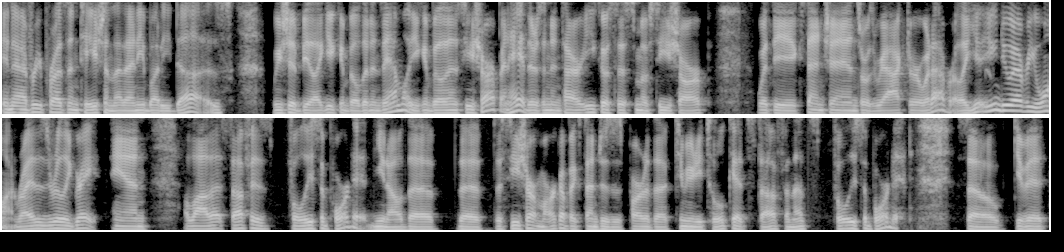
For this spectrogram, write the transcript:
in every presentation that anybody does, we should be like, you can build it in XAML, you can build it in C sharp, and hey, there's an entire ecosystem of C sharp with the extensions or the Reactor or whatever. Like you, you, can do whatever you want, right? This is really great, and a lot of that stuff is fully supported. You know, the the the C sharp markup extensions is part of the community toolkit stuff, and that's fully supported. So give it,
